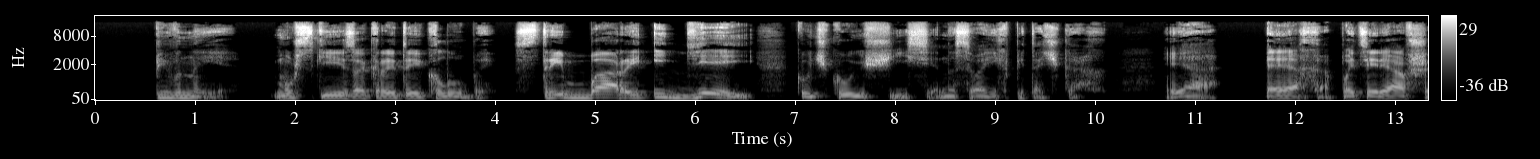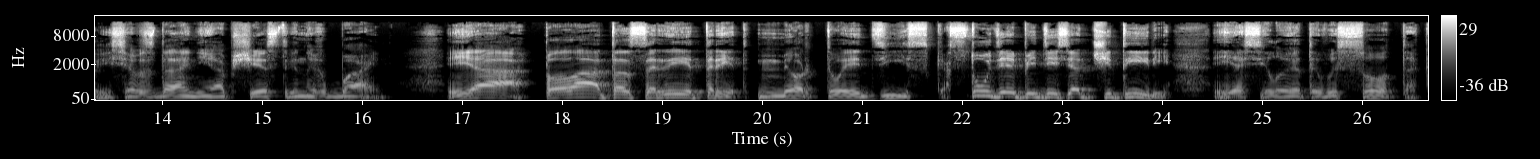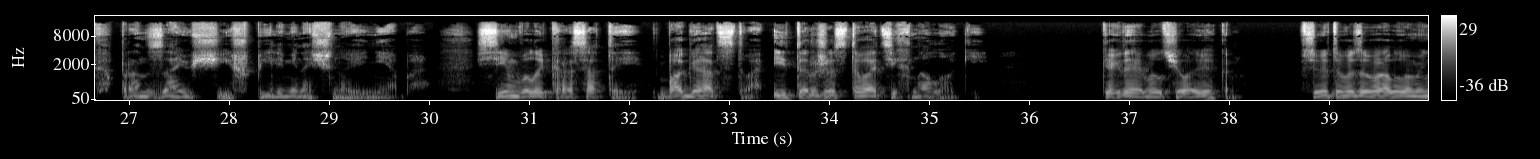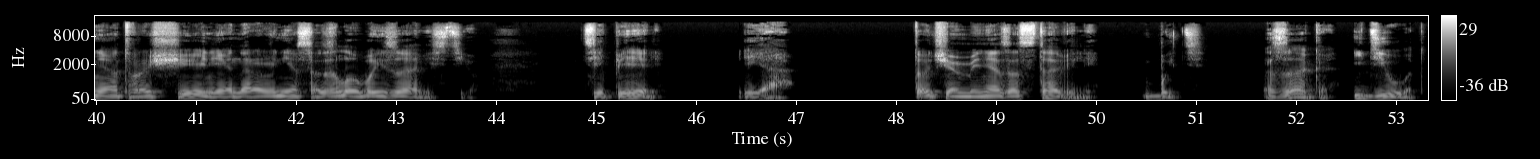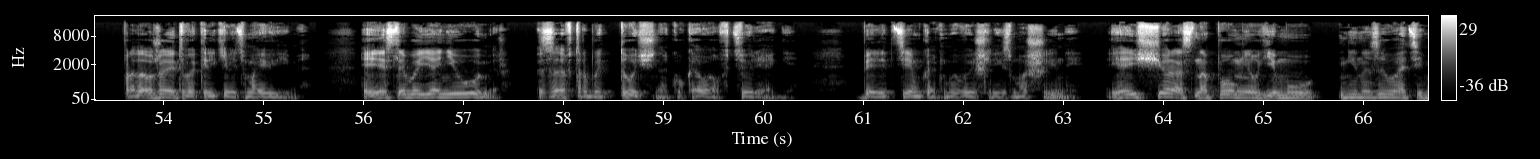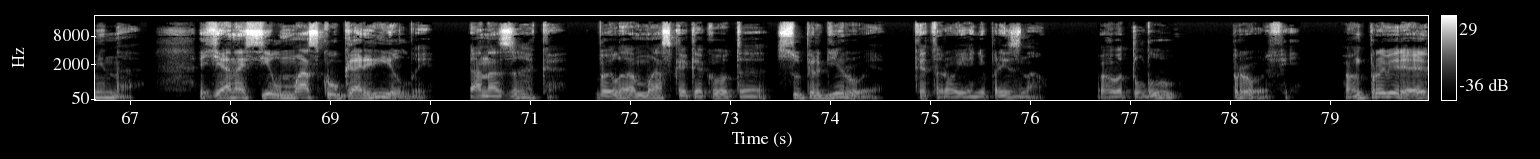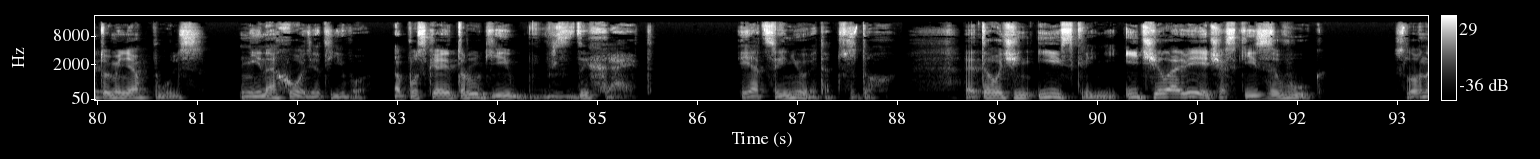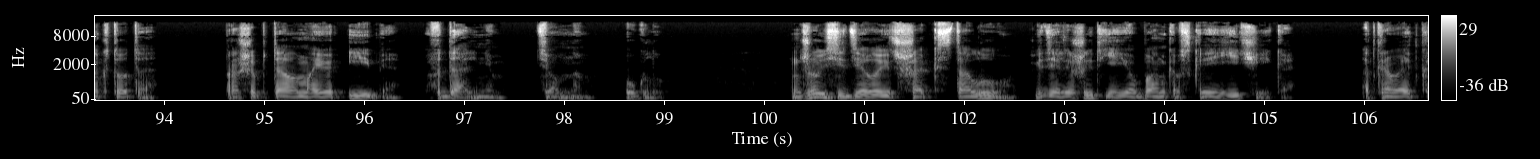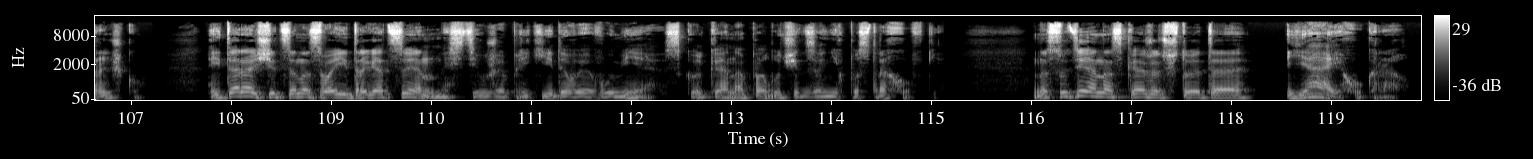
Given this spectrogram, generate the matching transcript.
пивные, мужские закрытые клубы, стрибары и гей, кучкующиеся на своих пятачках. Я — эхо, потерявшееся в здании общественных бань. Я — Платос Ритрит, мертвая диска, студия 54. Я — силуэты высоток, пронзающие шпилями ночное небо символы красоты, богатства и торжества технологий. Когда я был человеком, все это вызывало у меня отвращение наравне со злобой и завистью. Теперь я то, чем меня заставили быть. Зака, идиот, продолжает выкрикивать мое имя. Если бы я не умер, завтра бы точно куковал в тюряге. Перед тем, как мы вышли из машины, я еще раз напомнил ему не называть имена. Я носил маску гориллы, а на Зака была маска какого-то супергероя, которого я не признал. Вот Лу – профи. Он проверяет у меня пульс, не находит его, опускает руки и вздыхает. Я ценю этот вздох. Это очень искренний и человеческий звук, словно кто-то прошептал мое имя в дальнем темном углу. Джойси делает шаг к столу, где лежит ее банковская ячейка. Открывает крышку и таращится на свои драгоценности, уже прикидывая в уме, сколько она получит за них по страховке. На суде она скажет, что это я их украл.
